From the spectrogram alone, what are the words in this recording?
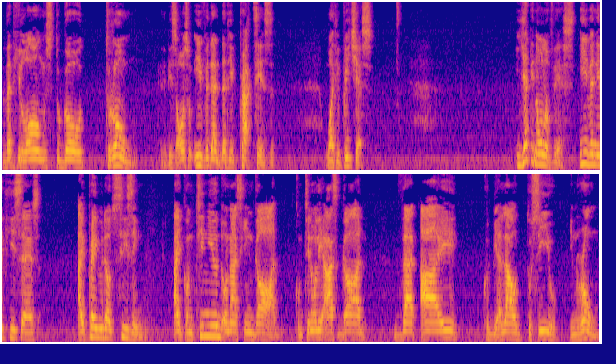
that he longs to go to Rome. It is also evident that he practices what he preaches. Yet in all of this, even if he says, I prayed without ceasing, I continued on asking God, continually ask God that I could be allowed to see you in Rome.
